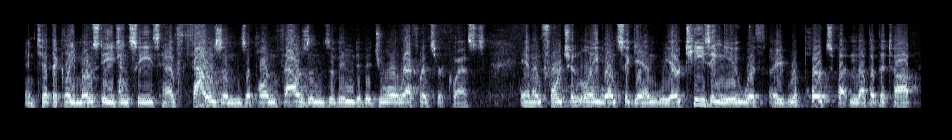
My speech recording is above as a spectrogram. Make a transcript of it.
And typically, most agencies have thousands upon thousands of individual reference requests. And unfortunately, once again, we are teasing you with a reports button up at the top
